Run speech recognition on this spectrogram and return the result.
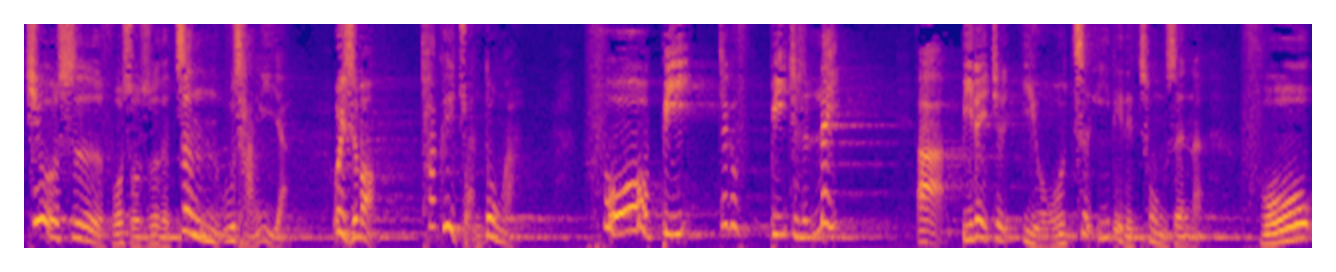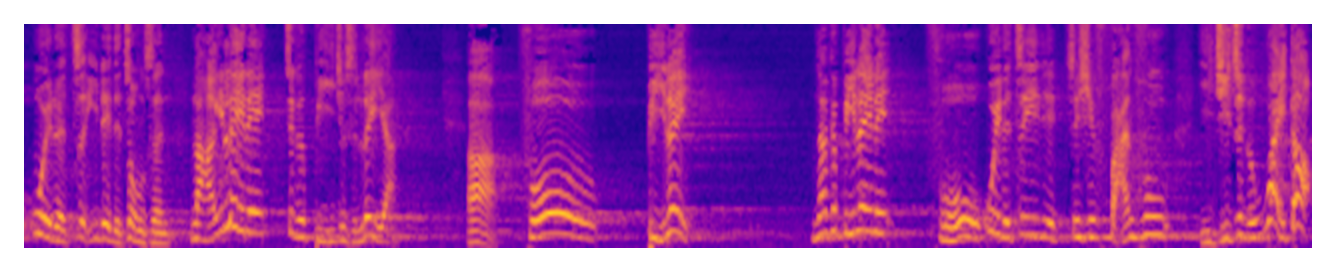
就是佛所说的正无常意呀？为什么？它可以转动啊！佛比这个比就是类啊，比类就有这一类的众生呢。佛为了这一类的众生，哪一类呢？这个比就是类呀！啊，佛比类，哪个比类呢？佛为了这一类这些凡夫以及这个外道。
